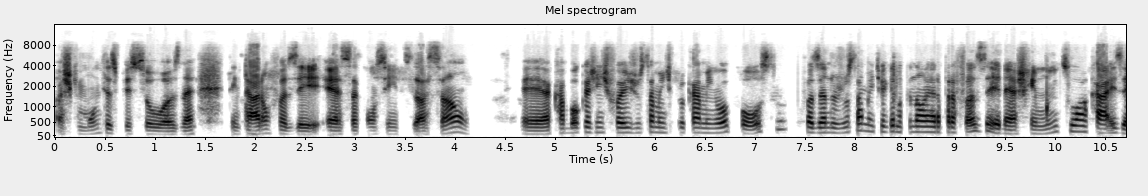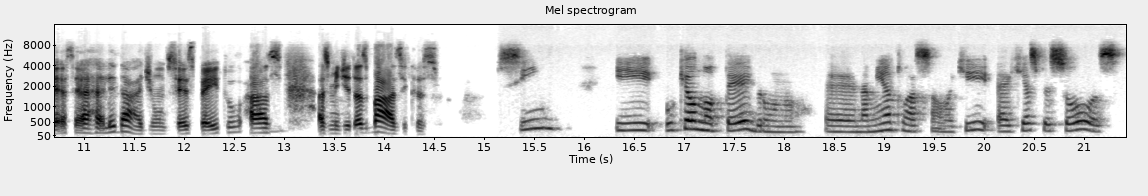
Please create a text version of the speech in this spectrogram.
acho que muitas pessoas, né, tentaram fazer essa conscientização, é, acabou que a gente foi justamente para o caminho oposto, fazendo justamente aquilo que não era para fazer, né? Acho que em muitos locais essa é a realidade, um desrespeito às, às medidas básicas. Sim, e o que eu notei, Bruno, é, na minha atuação aqui, é que as pessoas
